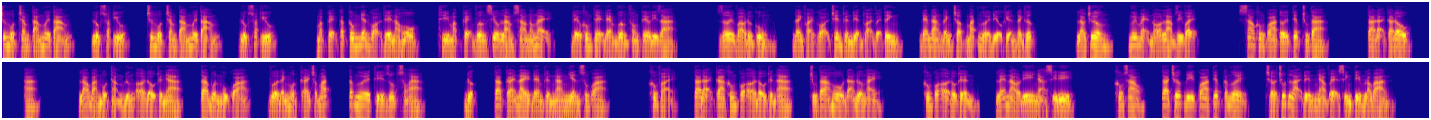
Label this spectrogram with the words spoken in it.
chương một trăm tám mươi tám, lục soát cứu. Chương một trăm tám mươi tám, lục soát cứu. Mặc kệ các công nhân gọi thế nào hô, thì mặc kệ vương siêu làm sao nóng nảy, đều không thể đem vương phong kêu đi ra. Rơi vào đường cùng, đành phải gọi trên thuyền điện thoại vệ tinh, đem đang đánh chập mắt người điều khiển đánh thức. Lao trương, ngươi mẹ nó làm gì vậy? Sao không qua tới tiếp chúng ta? Ta đại ca đâu? A, lão bản một thẳng đứng ở đầu thuyền nha, ta buồn ngủ quá, vừa đánh một cái chớp mắt, các ngươi thì giúp xong a. Được, ta cái này đem thuyền ngang nhiên xông qua. Không phải, ta đại ca không có ở đầu thuyền a, chúng ta hô đã nửa ngày không có ở đầu thuyền, lẽ nào đi nhà xí đi? Không sao, ta trước đi qua tiếp các ngươi, chờ chút lại đến nhà vệ sinh tìm lão bản.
